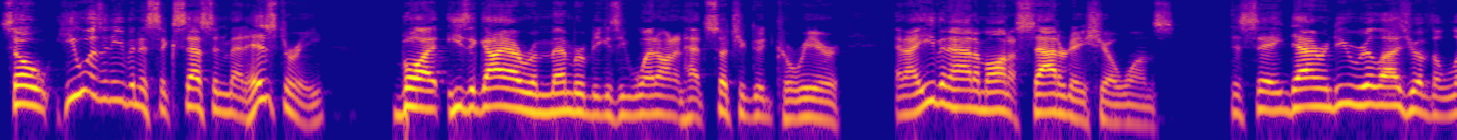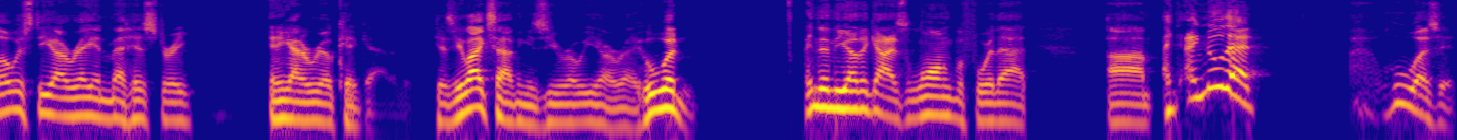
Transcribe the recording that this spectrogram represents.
So he wasn't even a success in Met history but he's a guy I remember because he went on and had such a good career. And I even had him on a Saturday show once to say, Darren, do you realize you have the lowest ERA in Met history? And he got a real kick out of it because he likes having a zero ERA. Who wouldn't? And then the other guys long before that. Um, I, I know that, uh, who was it?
